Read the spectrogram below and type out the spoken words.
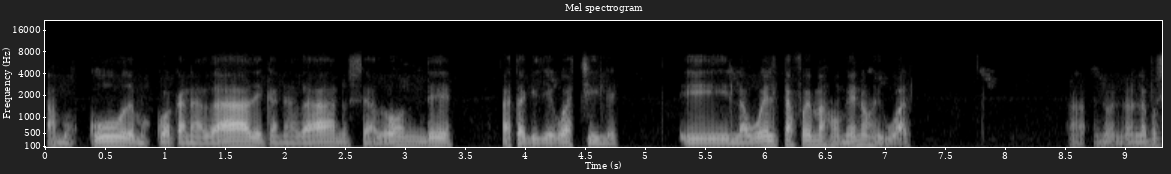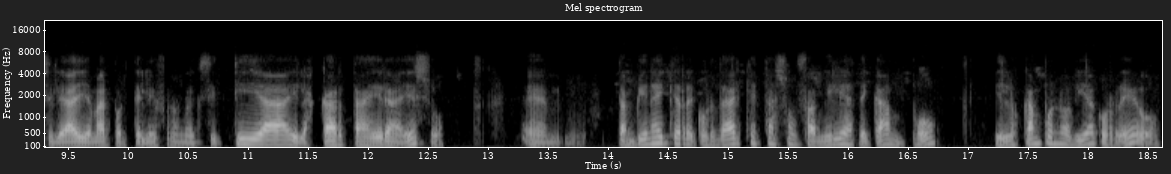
a Moscú, de Moscú a Canadá, de Canadá no sé a dónde, hasta que llegó a Chile. Y la vuelta fue más o menos igual. Ah, la posibilidad de llamar por teléfono no existía y las cartas era eso. Em, también hay que recordar que estas son familias de campo y en los campos no había correo.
